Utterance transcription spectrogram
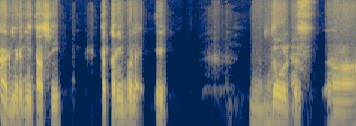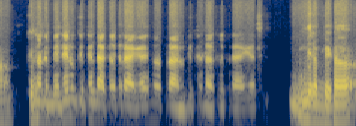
ਐਡਮਿਟ ਕੀਤਾ ਸੀ। ਤਕਰੀਬਨ ਇੱਕ ਦੋ ਹਾਂ ਤੁਹਾਡੇ ਬੇਟੇ ਨੂੰ ਕਿੱਥੇ ਦਾਖਲ ਕਰਾਇਆ ਗਿਆ ਸੀ ਔਰ ਭਰਾ ਨੂੰ ਕਿੱਥੇ ਦਾਖਲ ਕਰਾਇਆ ਗਿਆ ਸੀ? ਮੇਰਾ ਬੇਟਾ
